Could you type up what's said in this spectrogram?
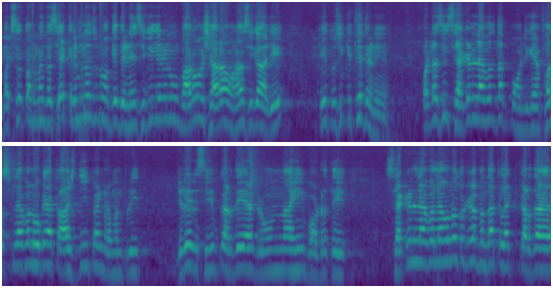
ਮਕਸਦ ਤੁਹਾਨੂੰ ਮੈਂ ਦੱਸਿਆ ਕ੍ਰਿਮੀਨਲਸ ਨੂੰ ਅੱਗੇ ਦੇਣੇ ਸੀਗੇ, ਜਿਹਨਾਂ ਨੂੰ ਬਾਹਰੋਂ ਇਸ਼ਾਰਾ ਹੋਣਾ ਸੀਗਾ ਅਜੇ, ਕਿ ਤੁਸੀਂ ਕਿੱਥੇ ਦੇਣੇ ਆ। ਬਟ ਅਸੀਂ ਸੈਕੰਡ ਲੈਵਲ ਤੱਕ ਪਹੁੰਚ ਗਏ ਹਾਂ। ਫਰਸਟ ਲੈਵਲ ਹੋ ਗਿਆ ਆਕਾਸ਼ਦੀਪ ਐਂਡ ਰਮਨਪ੍ਰੀਤ, ਜਿਹੜੇ ਰਿਸੀਵ ਕਰਦੇ ਆ ਡਰੋਨ ਨਾਲ ਬਾਰਡਰ ਤੇ। ਸੈਕੰਡ ਲੈਵਲ ਹੈ, ਉਹਨਾਂ ਤੋਂ ਜਿਹੜਾ ਬੰਦਾ ਕਲੈਕਟ ਕਰਦਾ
